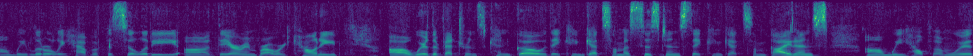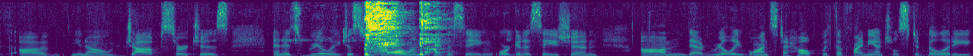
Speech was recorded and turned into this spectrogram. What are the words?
Um, we literally have a facility uh, there in Broward County uh, where the veterans can go. They can get some assistance. They can get some guidance. Um, we help them with, uh, you know, job searches, and it's really just an all-encompassing organization um, that really wants to help with the financial stability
